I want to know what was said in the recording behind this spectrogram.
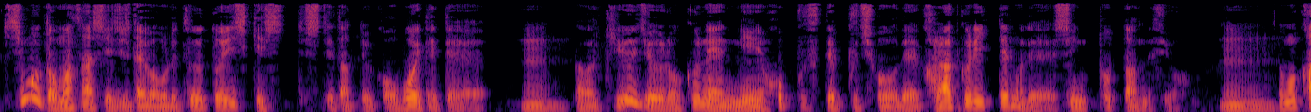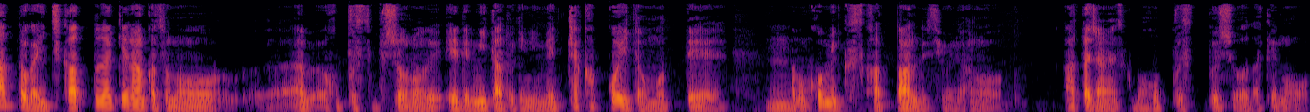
岸本正史自体は俺ずっと意識ししてたっていうか覚えてて、うん。だから96年にホップステップ賞でカラクリってので新撮ったんですよ。うんそ。のカットが1カットだけなんかその、あホップステップ賞の絵で見た時にめっちゃかっこいいと思って、うん多分コミックス買ったんですよね。あの、あったじゃないですか、ホップステップ賞だけの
